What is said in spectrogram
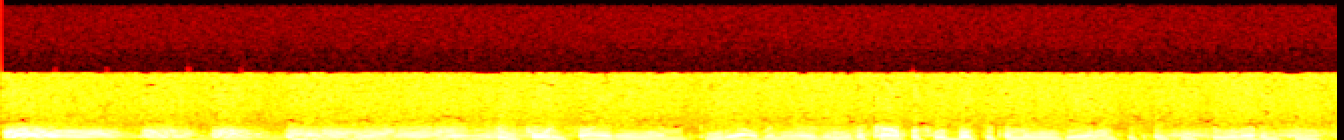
3.45 a.m. Pete Albanese and his accomplice were booked at the main jail on suspicion 211 PC.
